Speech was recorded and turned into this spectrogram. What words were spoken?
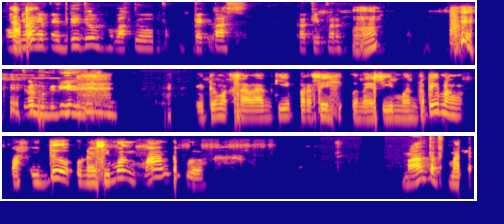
konyolnya Pedri tuh waktu back pass ke kiper Hmm? itu kan bunuh diri. itu mah kesalahan kiper sih Unai Simon. Tapi emang pas itu Unai Simon mantep loh. Mantep. Mantep.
